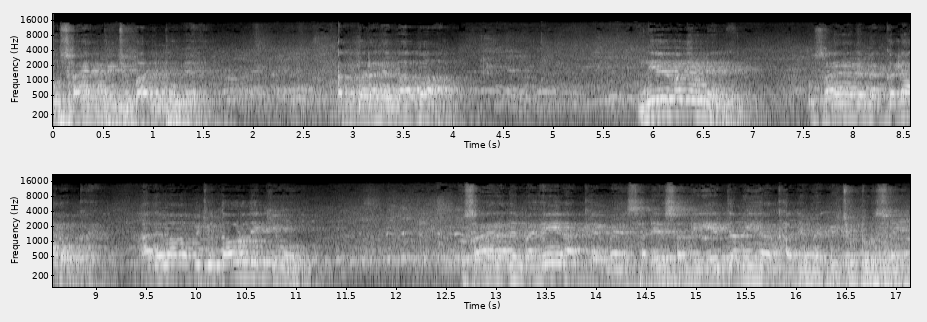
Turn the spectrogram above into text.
حسین پیچھو بھاج پو گیا۔ اکبر نے بابا نیوے منجر نے حسین نے میں کڑا روکا ہے آدھے بابا پیچھو دوڑ دے کیوں حسین آدھے میں اے آکھے میں سڑے سنی یہ تو نہیں آکھا جو میں پیچھو ڈر سنی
